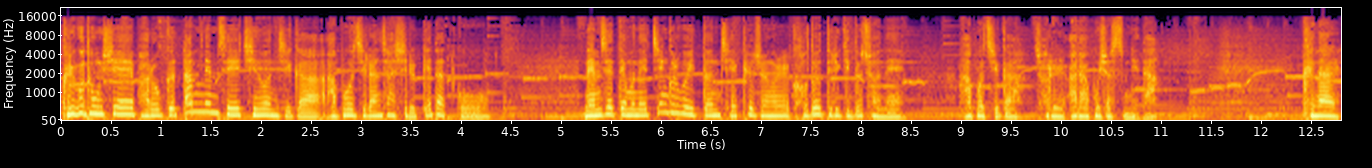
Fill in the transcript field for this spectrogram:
그리고 동시에 바로 그 땀 냄새의 진원지가 아버지란 사실을 깨닫고 냄새 때문에 찡그리고 있던 제 표정을 거둬들이기도 전에 아버지가 저를 알아보셨습니다. 그날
